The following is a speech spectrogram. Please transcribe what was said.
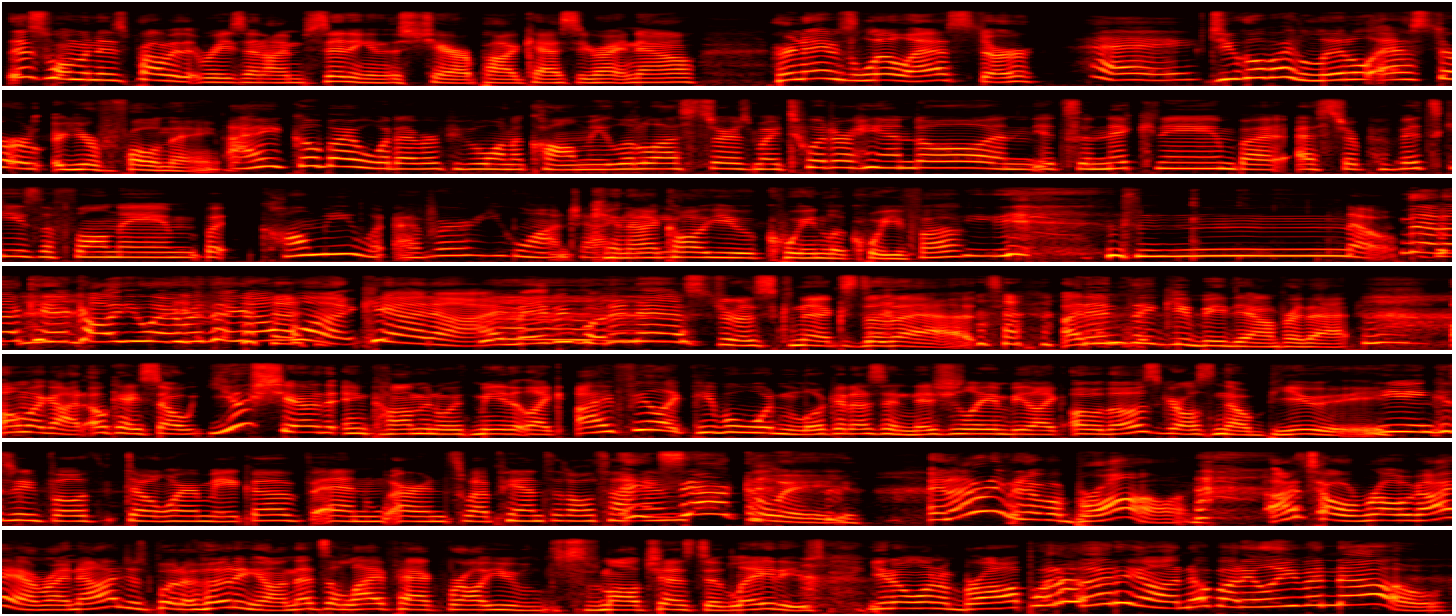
This woman is probably the reason I'm sitting in this chair podcasting right now. Her name's Lil Esther. Hey. Do you go by Little Esther or your full name? I go by whatever people want to call me. Little Esther is my Twitter handle, and it's a nickname, but Esther Povitsky is the full name. But call me whatever you want, Jackie. Can I call you Queen Laquifa? no. then I can't call you everything I want, can I? Maybe put an asterisk next to that. I didn't think you'd be down for that. Oh my God. Okay, so you share in common with me that, like, I feel like people wouldn't look at us initially and be like, oh, those girls know beauty. You mean because we both don't wear makeup and are in sweatpants at all times? Exactly. and I don't even have a bra on. That's how rogue I am right now. I just put a hoodie on. That's a life hack for all you small chested ladies. You don't want a bra? Put a hoodie on. Nobody will even know.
